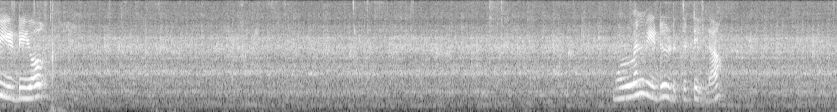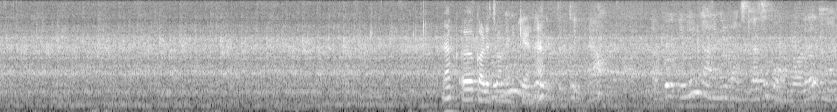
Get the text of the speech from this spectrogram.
വീഡിയോ മുഴുവൻ വീഡിയോ എടുത്തിട്ടില്ല. ഞാൻ കളിച്ചുകൊണ്ടിരിക്കുകയാണ് അപ്പോൾ ഇനി ഞാനിങ്ങനെ ഡാൻസ് ക്ലാസ്സിൽ പോകുമ്പോൾ ഞാൻ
